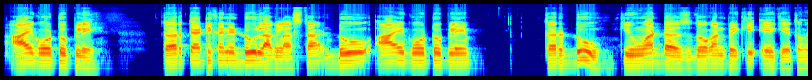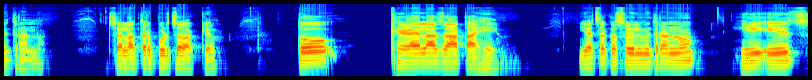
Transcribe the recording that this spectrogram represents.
आय गो टू प्ले तर त्या ठिकाणी डू लागला असता do I go to play तर डू किंवा डज दोघांपैकी एक येतो मित्रांनो. चला तर पुढचं वाक्य. तो खेळायला जात आहे. याचं कसं होईल मित्रांनो? He is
